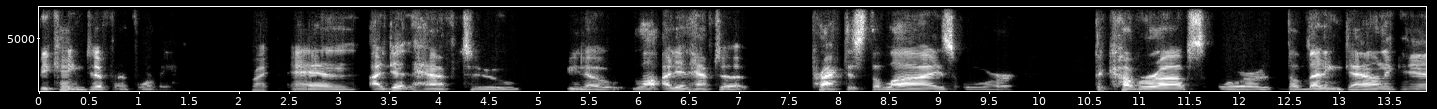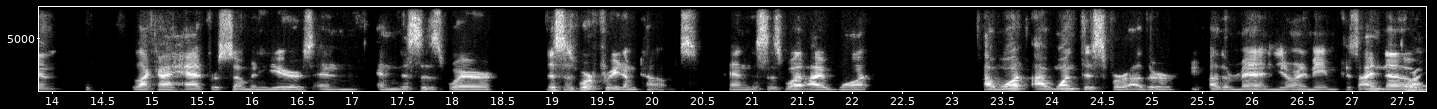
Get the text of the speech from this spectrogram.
became different for me. Right. And i didn't have to you know i didn't have to practice the lies or the cover-ups or the letting down again like i had for so many years. And and this is where this is where freedom comes. And this is what i want I want I want this for other other men. You know what I mean? Because I know right.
